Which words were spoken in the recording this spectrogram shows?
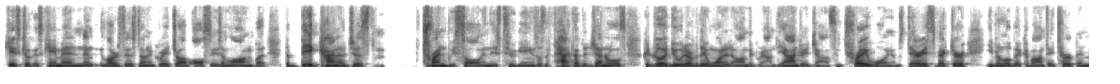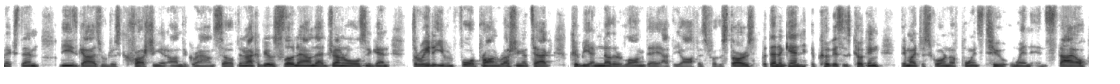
Case Cookus came in and largely has done a great job all season long. But the big kind of just trend we saw in these two games was the fact that the Generals could really do whatever they wanted on the ground. DeAndre Johnson, Trey Williams, Darius Victor, even a little bit KaVontae Turpin mixed in. These guys were just crushing it on the ground. So if they're not going to be able to slow down that Generals, again, three to even four prong rushing attack could be another long day at the office for the Stars. But then again, if Cookus is cooking, they might just score enough points to win in style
